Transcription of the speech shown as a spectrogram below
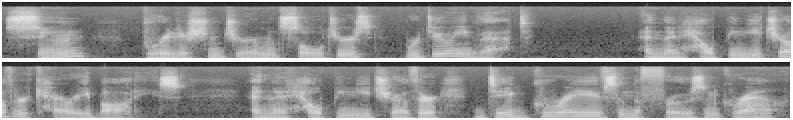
soon, British and German soldiers were doing that, and then helping each other carry bodies and then helping each other dig graves in the frozen ground,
